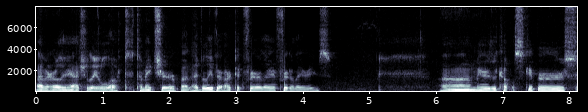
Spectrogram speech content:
I haven't really actually looked to make sure, but I believe they're Arctic fritillaries. Um, here's a couple skippers.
